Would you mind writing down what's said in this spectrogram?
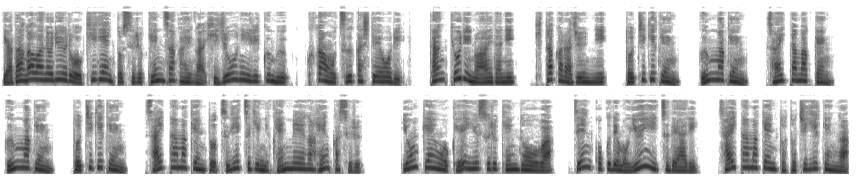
矢田川の流路を起源とする県境が非常に入り組む区間を通過しており、短距離の間に北から順に栃木県、群馬県、埼玉県、群馬県、栃木県、埼玉県と次々に県名が変化する。4県を経由する県道は全国でも唯一であり、埼玉県と栃木県が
